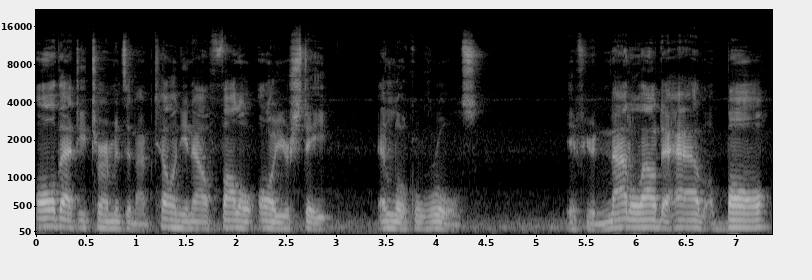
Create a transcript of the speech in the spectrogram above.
All that determines, and I'm telling you now, follow all your state and local rules. If you're not allowed to have a ball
